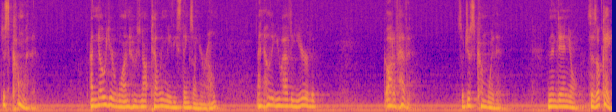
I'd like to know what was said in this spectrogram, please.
Just come with it. I know you're one who's not telling me these things on your own. I know that you have the ear of the God of heaven. So just come with it. And then Daniel says, okay,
